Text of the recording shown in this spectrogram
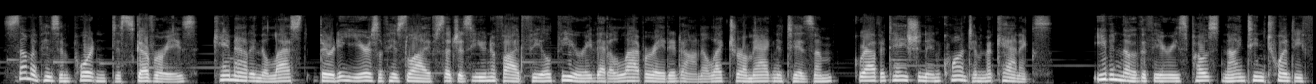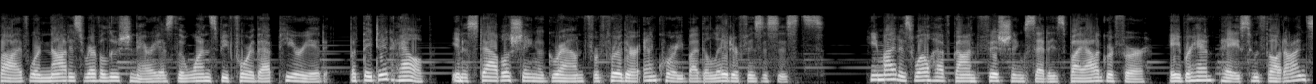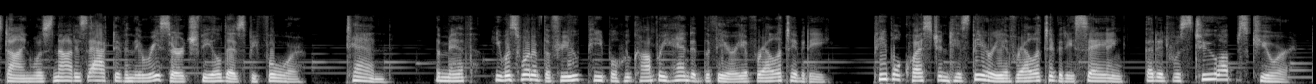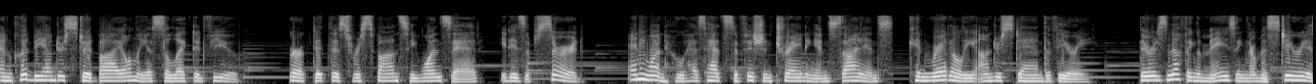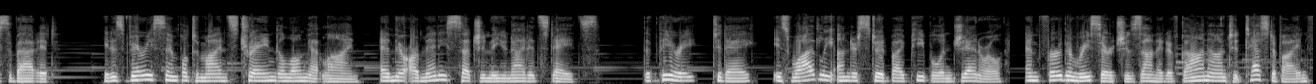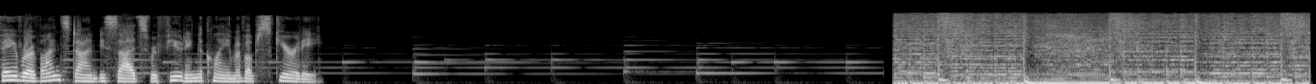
Some of his important discoveries came out in the last 30 years of his life such as unified field theory that elaborated on electromagnetism, gravitation and quantum mechanics. Even though the theories post-1925 were not as revolutionary as the ones before that period, but they did help in establishing a ground for further inquiry by the later physicists. He might as well have gone fishing said his biographer, Abraham Pais who thought Einstein was not as active in the research field as before. 10. The myth, he was one of the few people who comprehended the theory of relativity. People questioned his theory of relativity saying that it was too obscure and could be understood by only a selected few. Irked at this response he once said, it is absurd. Anyone who has had sufficient training in science can readily understand the theory. There is nothing amazing or mysterious about it. It is very simple to minds trained along that line, and there are many such in the United States. The theory, today, is widely understood by people in general, and further researches on it have gone on to testify in favor of Einstein besides refuting the claim of obscurity.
